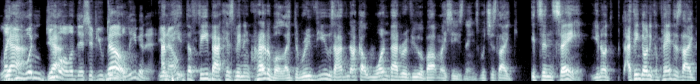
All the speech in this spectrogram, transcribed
Like yeah, you wouldn't do yeah. all of this if you didn't no. believe in it. You and know, the feedback has been incredible. Like the reviews, I've not got one bad review about my seasonings, which is like it's insane. You know, I think the only complaint is like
